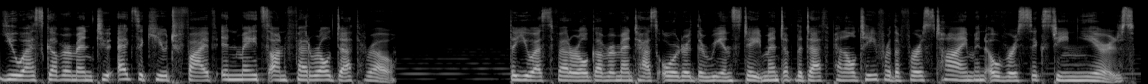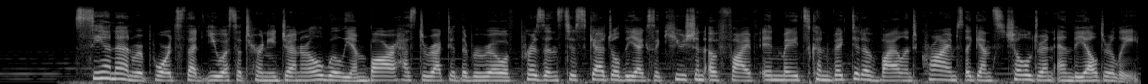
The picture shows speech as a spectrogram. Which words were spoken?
U.S. government to execute five inmates on federal death row. The U.S. federal government has ordered the reinstatement of the death penalty for the first time in over 16 years. CNN reports that U.S. Attorney General William Barr has directed the Bureau of Prisons to schedule the execution of five inmates convicted of violent crimes against children and the elderly.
